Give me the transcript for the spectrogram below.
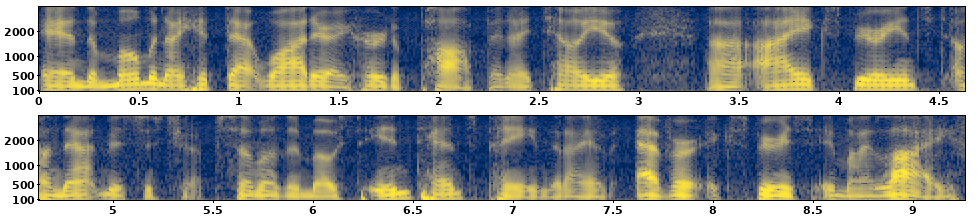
And the moment I hit that water, I heard a pop. And I tell you, uh, I experienced on that missions trip some of the most intense pain that I have ever experienced in my life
